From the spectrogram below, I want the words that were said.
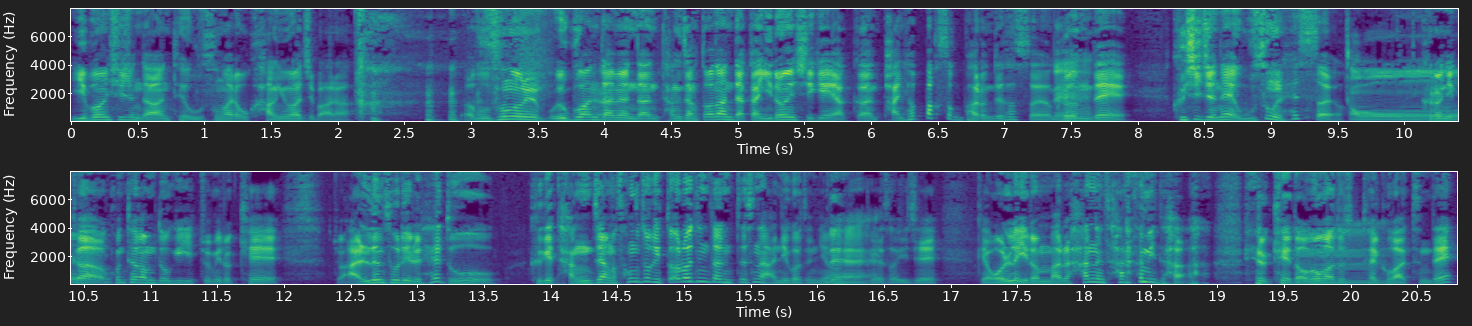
이번 시즌 나한테 우승하라고 강요하지 마라. 우승을 요구한다면 난 당장 떠난다. 약간 이런 식의 약간 반협박성 발언도 했었어요. 네. 그런데 그 시즌에 우승을 했어요. 오. 그러니까 콘테 감독이 좀 이렇게 좀 앓는 소리를 해도 그게 당장 성적이 떨어진다는 뜻은 아니거든요. 네. 그래서 이제 원래 이런 말을 하는 사람이다. 이렇게 넘어가도 음. 될것 같은데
